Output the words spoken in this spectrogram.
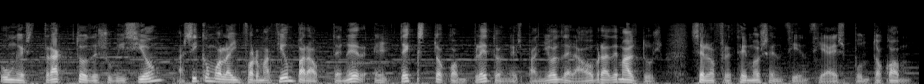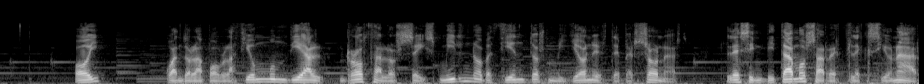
Un extracto de su visión, así como la información para obtener el texto completo en español de la obra de Malthus, se lo ofrecemos en cienciaes.com. Hoy, cuando la población mundial roza los 6.900 millones de personas, les invitamos a reflexionar,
